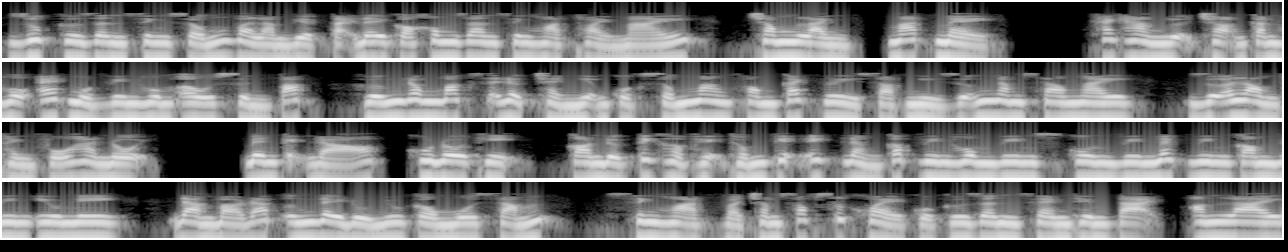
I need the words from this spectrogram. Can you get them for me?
giúp cư dân sinh sống và làm việc tại đây có không gian sinh hoạt thoải mái, trong lành, mát mẻ. Khách hàng lựa chọn căn hộ S1 Vinhome Ocean Park, hướng Đông Bắc sẽ được trải nghiệm cuộc sống mang phong cách resort nghỉ dưỡng 5 sao ngay, giữa lòng thành phố Hà Nội. Bên cạnh đó, khu đô thị còn được tích hợp hệ thống tiện ích đẳng cấp Vinhome Vinschool Vinmec Vincom Vinuni, đảm bảo đáp ứng đầy đủ nhu cầu mua sắm, sinh hoạt và chăm sóc sức khỏe của cư dân xem thêm tại online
